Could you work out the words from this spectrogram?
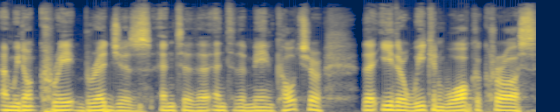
and we don't create bridges into the into the main culture that either we can walk across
